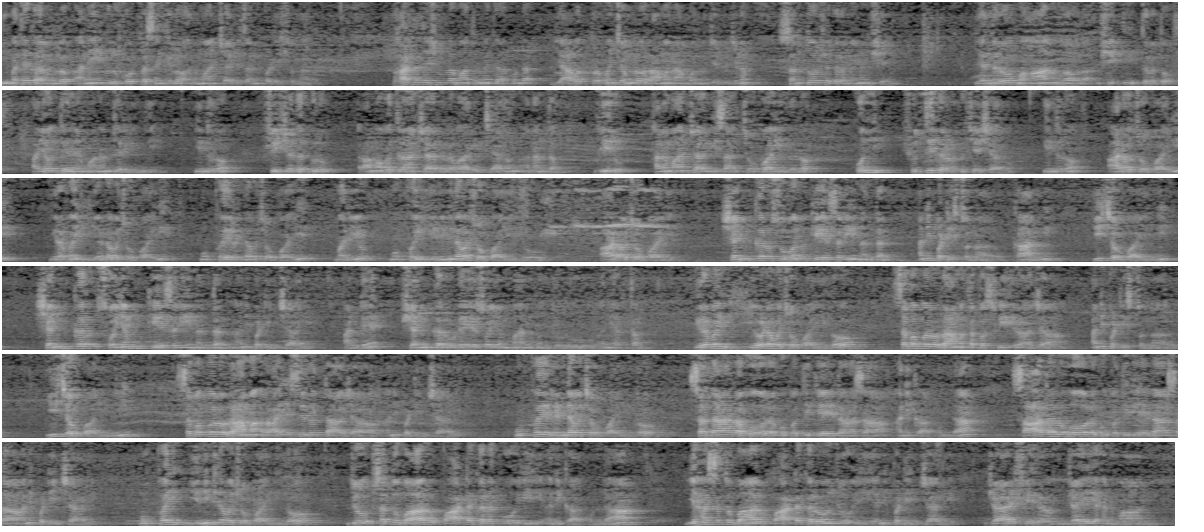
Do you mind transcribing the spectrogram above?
ఈ కాలంలో అనేకులు కోట్ల సంఖ్యలో హనుమాన్ చాలీసాను పఠిస్తున్నారు. భారతదేశంలో మాత్రమే కాకుండా యావత్ ప్రపంచంలో రామనామాలను జపించడం సంతోషకరమైన విషయం. ఎందరో మహానుభావుల శక్తియుక్తులతో అయోధ్య నిర్మాణం జరిగింది. ఇందులో శ్రీ జగద్గురు రామభద్రాచార్యుల వారి త్యాగం అనంతం వీరు హనుమాన్ చాలీసా చౌపాయిలలో కొన్ని శుద్ధీకరణలు చేశారు. ఇందులో ఆరవ చౌపాయి ఇరవై ఏడవ చౌపాయి ముప్పై రెండవ చౌపాయి మరియు ముప్పై ఎనిమిదవ చౌపాయిలు. ఆరవ చౌపాయి శంకర్ సువను కేసరి నందన్ అని పఠిస్తున్నారు. కానీ ఈ చౌపాయిని శంకర్ స్వయం కేసరి నందన్ అని పఠించాలి. అంటే శంకరుడే స్వయం హనుమంతుడు అని అర్థం. ఇరవై ఏడవ చౌపాయిలో సభపరు రామ తపస్వి రాజా అని పఠిస్తున్నారు. ఈ చౌపాయిని సభపరు రామ రాయసిరు తాజా అని పఠించాలి ముప్పై రెండవ చౌపాయిలో సదా రహో రఘుపతికే దాస అని కాకుండా సాదరుహో రఘుపతికే దాస అని పఠించాలి. ముప్పై ఎనిమిదవ చౌపాయిలో జో సతుబారు పాట కరకోయి అని కాకుండా యహ సతుబారు పాట కరో జోయి అని పఠించాలి. జై శ్రీరామ్ జై హనుమాన్.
